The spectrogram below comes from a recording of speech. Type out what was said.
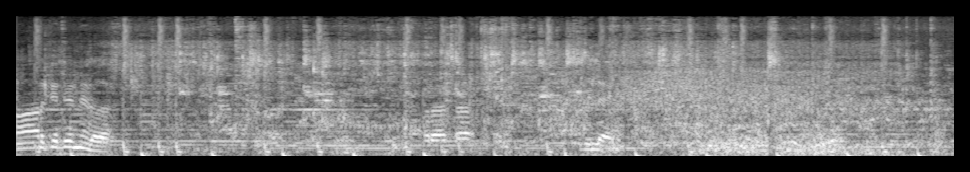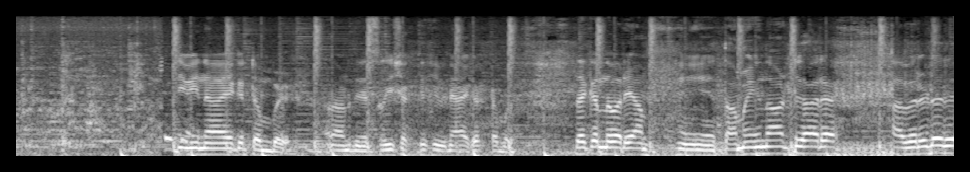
മാർക്കറ്റ് തന്നെ ഉള്ളതാ. പൊറാട്ട ഇല്ലേ? ശിവിനായക ടെമ്പിൾ അതാണ് ഇതിന് ശ്രീശക്തി ശിവിനായക ടെമ്പിൾ ഇതൊക്കെ എന്താ പറയുക തമിഴ്നാട്ടുകാരെ അവരുടെ ഒരു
